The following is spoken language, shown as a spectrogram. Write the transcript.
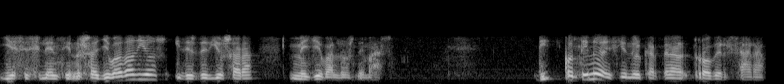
y ese silencio nos ha llevado a Dios y desde Dios ahora me lleva a los demás. Continúa diciendo el cardenal Robert Sara,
